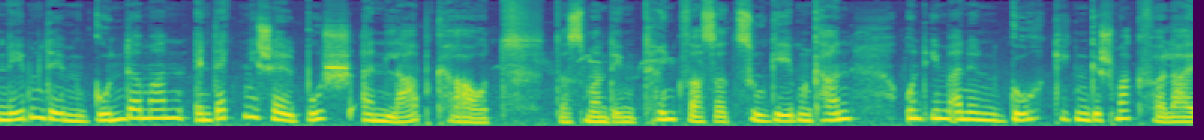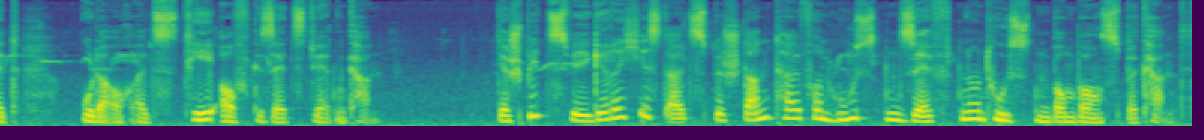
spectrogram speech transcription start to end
Neben dem Gundermann entdeckt Michel Busch ein Labkraut, das man dem Trinkwasser zugeben kann und ihm einen gurkigen Geschmack verleiht oder auch als Tee aufgesetzt werden kann. Der Spitzwegerich ist als Bestandteil von Hustensäften und Hustenbonbons bekannt.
